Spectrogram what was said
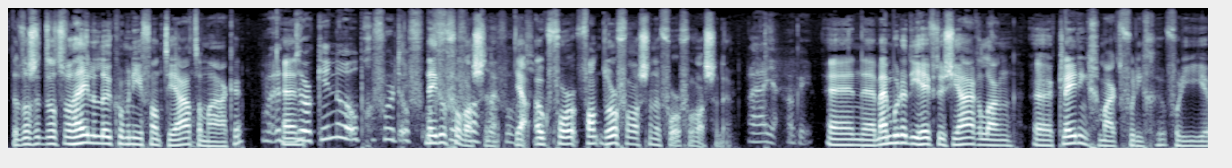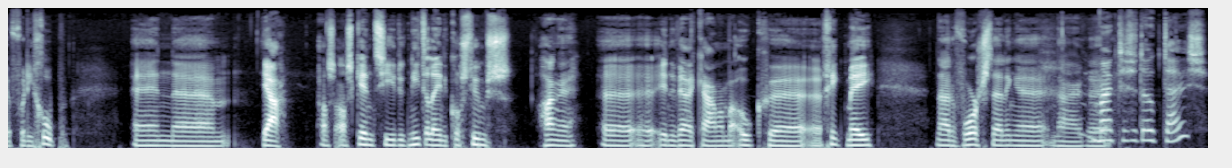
dat, was, dat was wel een hele leuke manier van theater maken. En- Door kinderen opgevoerd? Of, Nee, door volwassenen. volwassenen? Ja, ook voor, van, door volwassenen voor volwassenen. Ah ja, oké. En eh, mijn moeder die heeft dus jarenlang eh, kleding gemaakt voor die, voor die, eh, voor die groep. En ehm, ja, als, als kind zie je natuurlijk niet alleen de kostuums hangen eh, eh, in de werkkamer, maar ook eh, ging ik mee naar de voorstellingen. Naar, Maakten ze het ook thuis?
